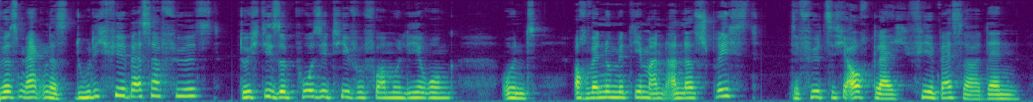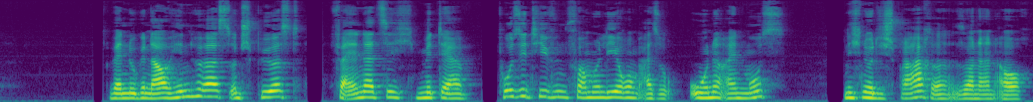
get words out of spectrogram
wirst merken, dass du dich viel besser fühlst durch diese positive Formulierung und auch wenn du mit jemand anders sprichst, der fühlt sich auch gleich viel besser, denn wenn du genau hinhörst und spürst, verändert sich mit der positiven Formulierung, also ohne ein Muss, nicht nur die Sprache, sondern auch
